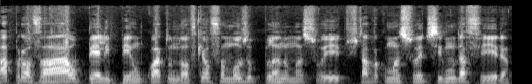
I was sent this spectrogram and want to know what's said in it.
para aprovar o PLP 149, que é o famoso Plano Mansueto. Estava com o Mansueto segunda-feira.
